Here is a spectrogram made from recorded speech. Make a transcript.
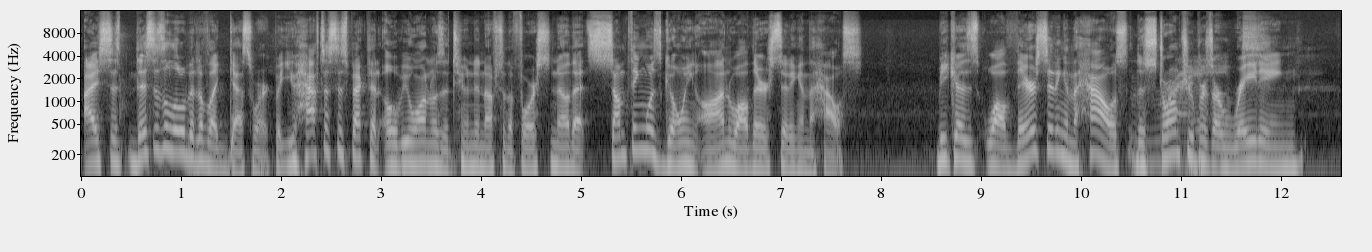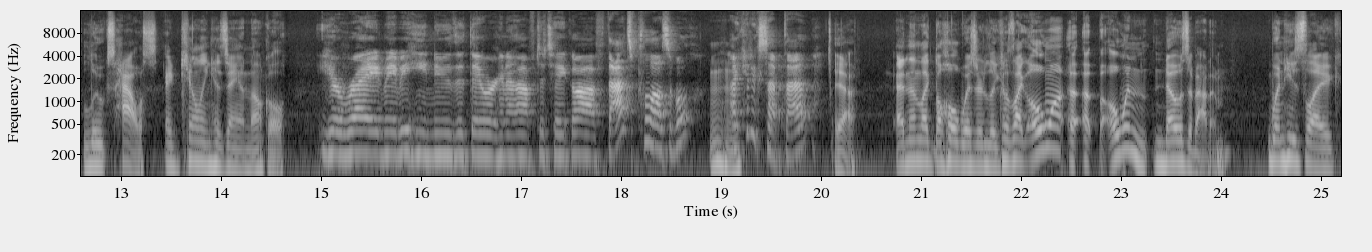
I sus- this is a little bit of like guesswork, but you have to suspect that Obi Wan was attuned enough to the Force to know that something was going on while they're sitting in the house. Because while they're sitting in the house, the stormtroopers are raiding Luke's house and killing his aunt and uncle. You're right. Maybe he knew that they were gonna have to take off. That's plausible. Mm-hmm. I could accept that. Yeah, and then like the whole wizard because like Owen uh, uh, Owen knows about him when he's like.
